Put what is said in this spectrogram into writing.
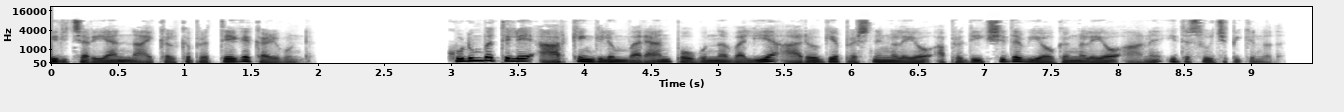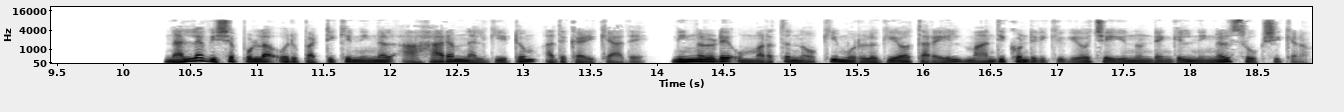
തിരിച്ചറിയാൻ നായ്ക്കൾക്ക് പ്രത്യേക കഴിവുണ്ട്. കുടുംബത്തിലെ ആർക്കെങ്കിലും വരാൻ പോകുന്ന വലിയ ആരോഗ്യ പ്രശ്നങ്ങളെയോ അപ്രതീക്ഷിത വിയോഗങ്ങളെയോ ആണ് ഇത് സൂചിപ്പിക്കുന്നത്. നല്ല വിശപ്പുള്ള ഒരു പട്ടിക്ക് നിങ്ങൾ ആഹാരം നൽകിയിട്ടും അത് കഴിക്കാതെ നിങ്ങളുടെ ഉമ്മറത്ത് നോക്കി മുരളുകയോ തറയിൽ മാന്തിക്കൊണ്ടിരിക്കുകയോ ചെയ്യുന്നുണ്ടെങ്കിൽ നിങ്ങൾ സൂക്ഷിക്കണം.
